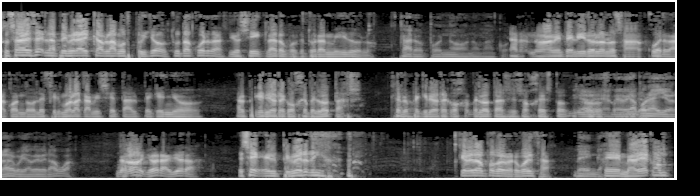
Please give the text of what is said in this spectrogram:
¿Tú sabes la primera vez que hablamos tú y yo? ¿Tú te acuerdas? Yo sí, claro, porque tú eras mi ídolo. Claro, pues no, no me acuerdo. Claro, normalmente el ídolo no se acuerda cuando le firmó la camiseta al pequeño, al pequeño recoge pelotas. Pero Claro. el pequeño recoge pelotas, esos gestos. Mira, no me, me voy a poner a llorar, voy a beber agua. No, no, llora, llora. Ese, el primer día. Es que me da un poco de vergüenza. Venga. Eh, me había. comp-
